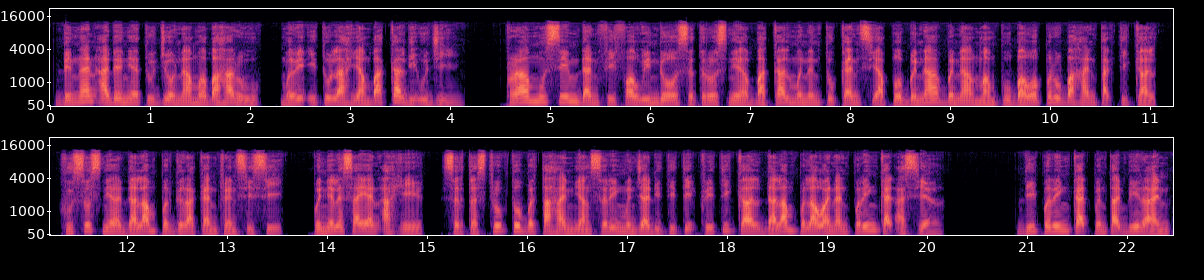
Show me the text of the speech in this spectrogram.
Dengan adanya tujuh nama baharu, merit itulah yang bakal diuji. Pra-musim dan FIFA window seterusnya bakal menentukan siapa benar-benar mampu bawa perubahan taktikal, khususnya dalam pergerakan transisi, penyelesaian akhir, serta struktur bertahan yang sering menjadi titik kritikal dalam perlawanan peringkat Asia. Di peringkat pentadbiran,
